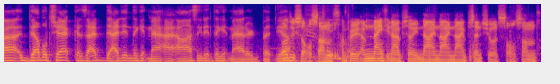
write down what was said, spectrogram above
Uh, double check because I, I didn't think it ma- I honestly didn't think it mattered, but yeah. We'll do soul sand. I'm pretty. I'm 99.999% sure it's soul sand.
